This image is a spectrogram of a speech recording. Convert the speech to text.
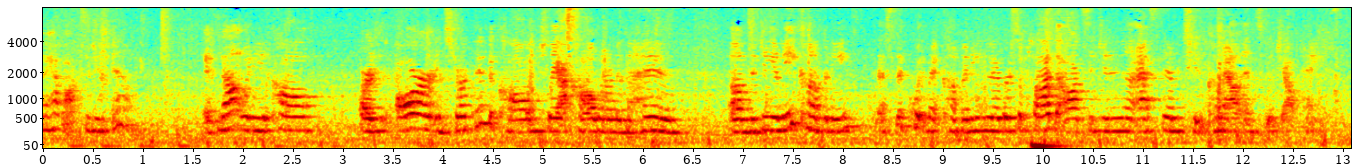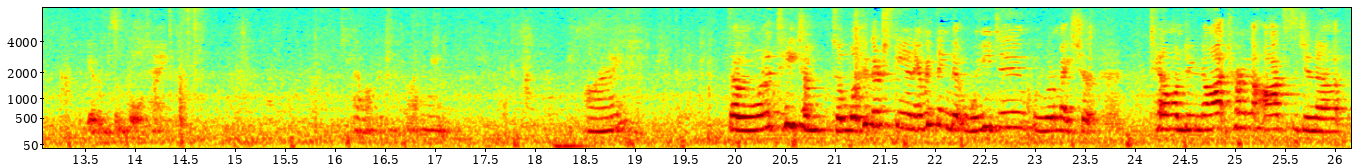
They have oxygen in them. If not, we need to call or, or instruct them to call. Usually I call when I'm in the home. Um, the DME company, that's the equipment company, whoever supplied the oxygen, and ask them to come out and switch out tanks. Give them some full tanks. Alright? So we want to teach them to look at their skin, everything that we do, we want to make sure. Tell them do not turn the oxygen up.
